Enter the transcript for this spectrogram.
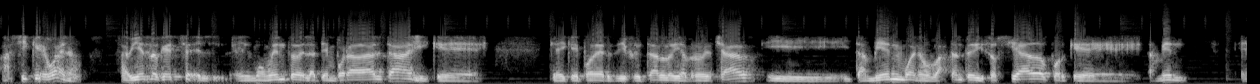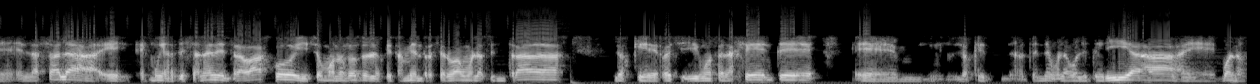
así que bueno, sabiendo que es el, el momento de la temporada alta y que, hay que poder disfrutarlo y aprovechar y, también, bueno, bastante disociado porque también en la sala es, es muy artesanal el trabajo y somos nosotros los que también reservamos las entradas, los que recibimos a la gente, eh, los que atendemos la boletería, eh, bueno,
